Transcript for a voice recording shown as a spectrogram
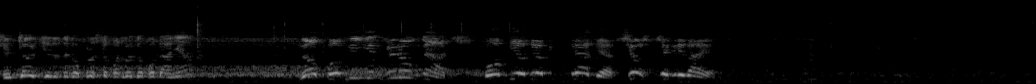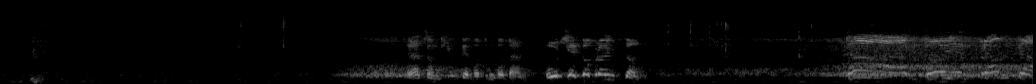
Czy dojdzie do tego prostopadłego podania? No, powinien wyrównać. Chłopi odrobić straty, a wciąż przegrywają. Tracą piłkę po tym podaniu. Uciek obrońcom. Tak, to jest bramka.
